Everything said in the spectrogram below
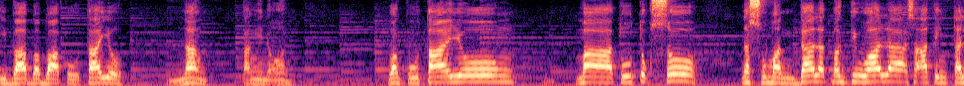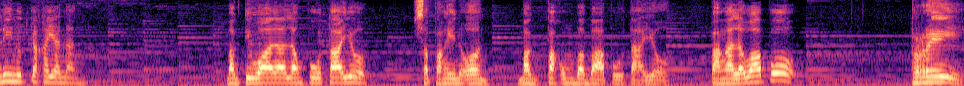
ibababa po tayo ng Panginoon. Huwag po tayong matutukso na sumandal at magtiwala sa ating talino't kakayanan. Magtiwala lang po tayo sa Panginoon. Magpakumbaba po tayo. Pangalawa po, pray.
